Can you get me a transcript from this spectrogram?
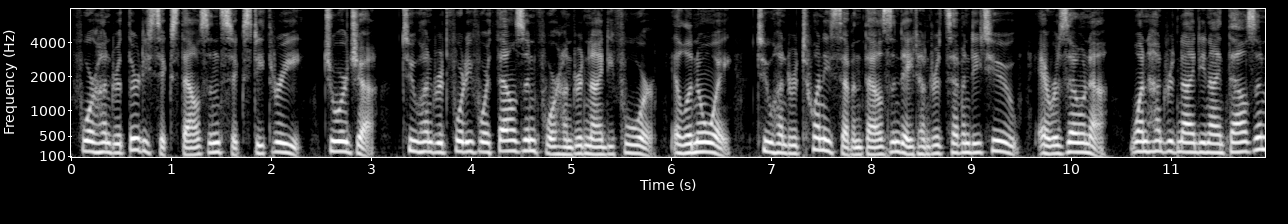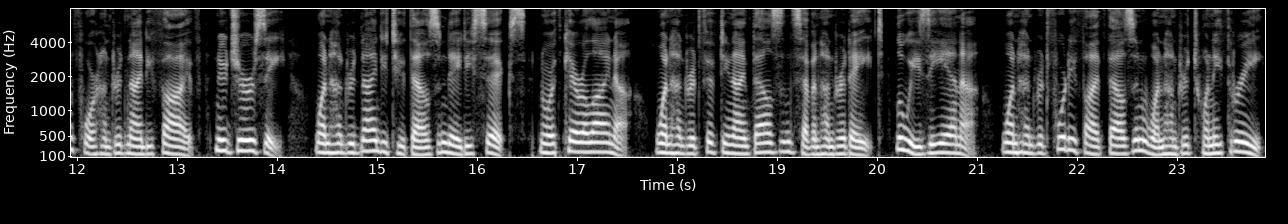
436,063. Georgia, 244,494. Illinois, 227,872. Arizona, 199,495. New Jersey, 192,086. North Carolina, 159,708. Louisiana, 145,123.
